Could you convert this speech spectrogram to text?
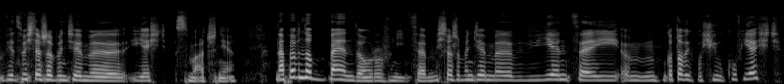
Więc myślę, że będziemy jeść smacznie. Na pewno będą różnice. Myślę, że będziemy więcej gotowych posiłków jeść,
